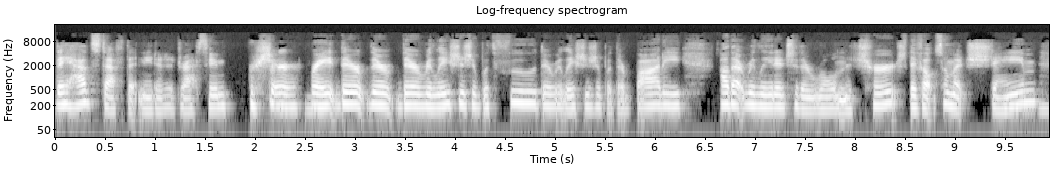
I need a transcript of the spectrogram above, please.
they had stuff that needed addressing for sure mm-hmm. right? Their their their relationship with food their relationship with their body how that related to their role in the church. They felt so much shame mm-hmm.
